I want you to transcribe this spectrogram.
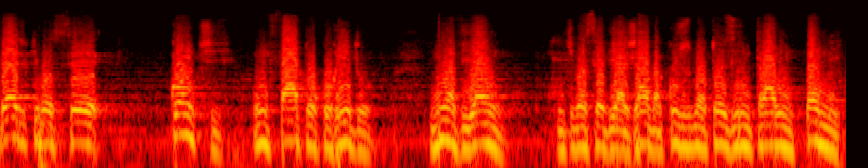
pede que você conte um fato ocorrido num avião em que você viajava, cujos motores entraram em pânico.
